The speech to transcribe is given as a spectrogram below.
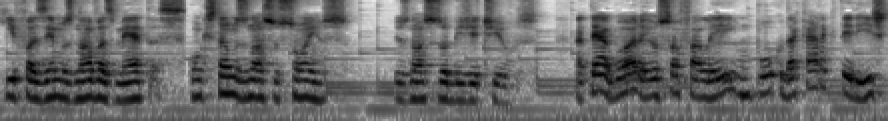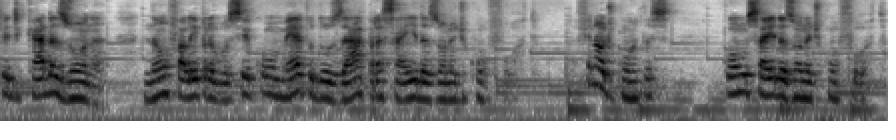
que fazemos novas metas, conquistamos os nossos sonhos e os nossos objetivos. Até agora eu só falei um pouco da característica de cada zona, não falei para você qual método usar para sair da zona de conforto. Afinal de contas, como sair da zona de conforto?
